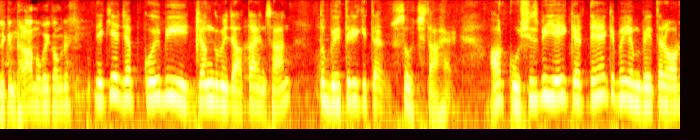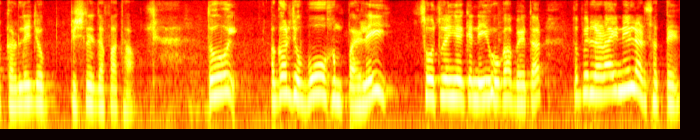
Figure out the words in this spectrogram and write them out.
लेकिन धड़ाम हो गई कांग्रेस। देखिए जब कोई भी जंग में जाता है इंसान तो बेहतरी की तरफ़ सोचता है। और कोशिश भी यही करते हैं कि भाई हम बेहतर और कर लें जो पिछले दफ़ा था। तो अगर जो वो हम पहले ही सोच लेंगे कि नहीं होगा बेहतर तो फिर लड़ाई नहीं लड़ सकते।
